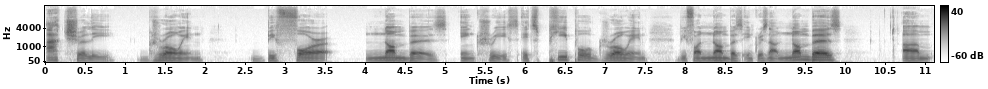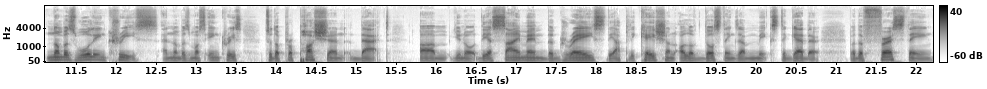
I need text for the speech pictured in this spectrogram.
actually growing before numbers increase. It's people growing before numbers increase. Now, numbers um, numbers will increase, and numbers must increase to the proportion that um, you know the assignment, the grace, the application, all of those things are mixed together. But the first thing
